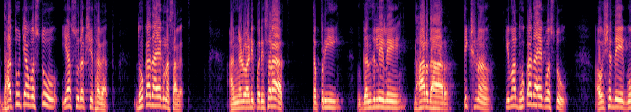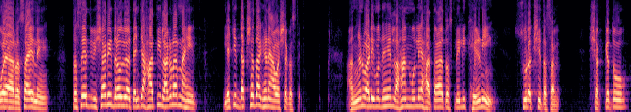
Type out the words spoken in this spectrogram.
धातूच्या वस्तू या सुरक्षित हव्यात धोकादायक नसाव्यात. अंगणवाडी परिसरात टपरी गंजलेले धारधार तीक्ष्ण किंवा धोकादायक वस्तू औषधे गोळ्या रसायने तसेच विषारी द्रव्य त्यांच्या हाती लागणार नाहीत याची दक्षता घेणे आवश्यक असते. अंगणवाडीमध्ये लहान मुले हाताळत असलेली खेळणी सुरक्षित असावी. शक्यतो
